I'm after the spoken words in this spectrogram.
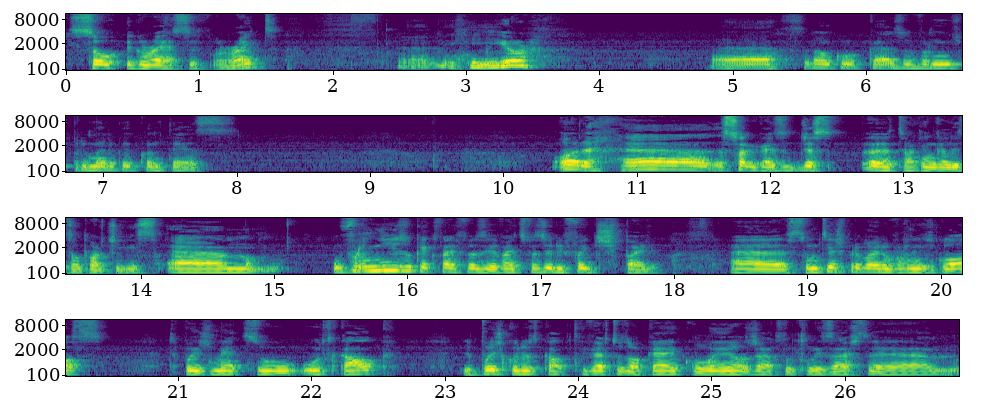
so aggressive all right here uh, se não colocares o verniz primeiro o que acontece ora uh, sorry guys just uh, talking a little Portuguese um, o verniz o que é que vai fazer? Vai-te fazer o efeito de espelho. Uh, se meteres primeiro o verniz gloss, depois metes o, o decalque, depois quando o decalque estiver tudo ok com ele, já te utilizaste uh,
